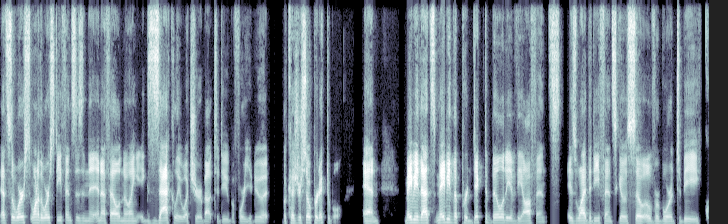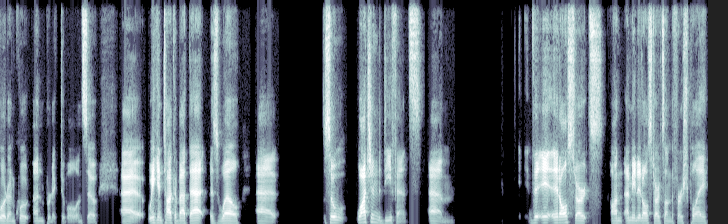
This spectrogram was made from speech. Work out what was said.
that's the worst one of the worst defenses in the NFL knowing exactly what you're about to do before you do it because you're so predictable. And maybe that's maybe the predictability of the offense is why the defense goes so overboard to be quote unquote unpredictable and so uh, we can talk about that as well uh, so watching the defense um, the it, it all starts on i mean it all starts on the first play.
